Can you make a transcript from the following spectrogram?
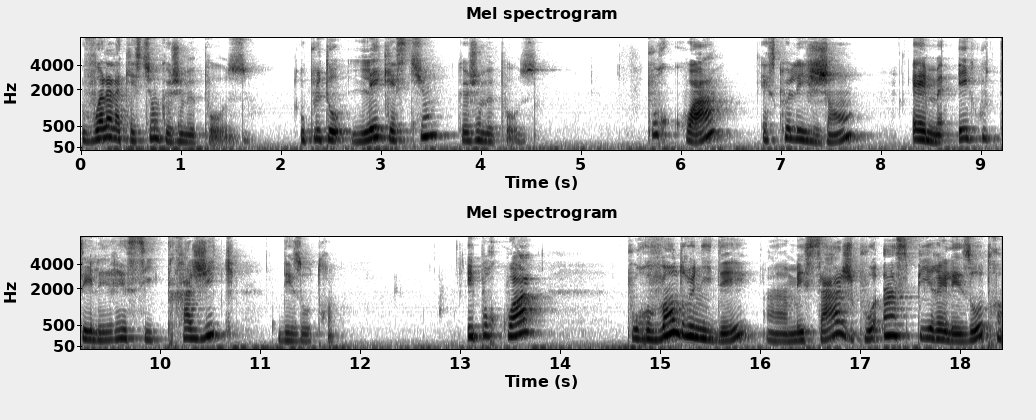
voilà la question que je me pose ou plutôt les questions que je me pose. Pourquoi est-ce que les gens aiment écouter les récits tragiques des autres? Et pourquoi, pour vendre une idée, un message, pour inspirer les autres,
